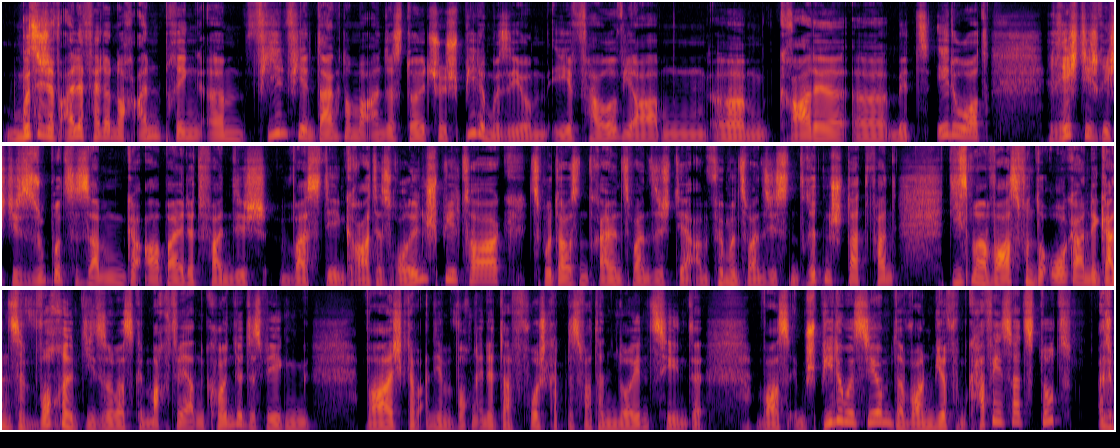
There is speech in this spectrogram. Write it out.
muss ich auf alle Fälle noch anbringen. Ähm, vielen, vielen Dank nochmal an das Deutsche Spielemuseum e.V. Wir haben ähm, gerade äh, mit Eduard richtig, richtig super zusammengearbeitet, fand ich, was den Gratis-Rollenspieltag 2023, der am 25.03. stattfand. Diesmal war es von der Orga eine ganze Woche, die sowas gemacht werden konnte. Deswegen war ich, glaube, an dem Wochenende davor, ich glaube, das war der 19., war es im Spielemuseum Museum, da waren wir vom Kaffeesatz dort. Also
